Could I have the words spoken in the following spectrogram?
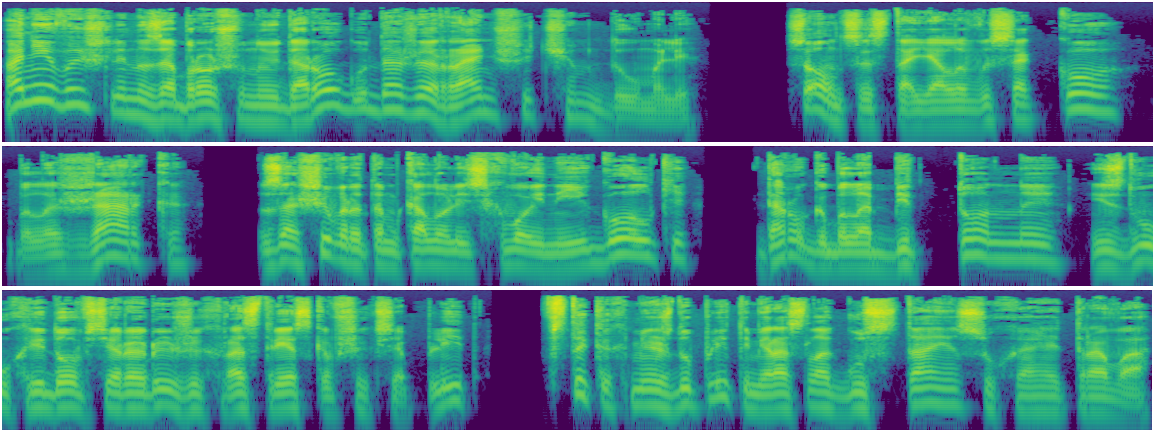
Они вышли на заброшенную дорогу даже раньше, чем думали. Солнце стояло высоко, было жарко, за шиворотом кололись хвойные иголки, дорога была бетонная, из двух рядов серо-рыжих растрескавшихся плит, в стыках между плитами росла густая сухая трава,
